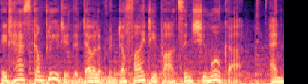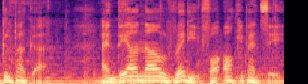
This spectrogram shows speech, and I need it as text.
It has completed the development of IT parks in Shimoga and Gulbarga and they are now ready for occupancy.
